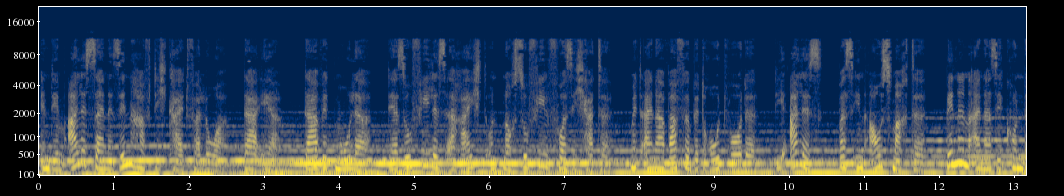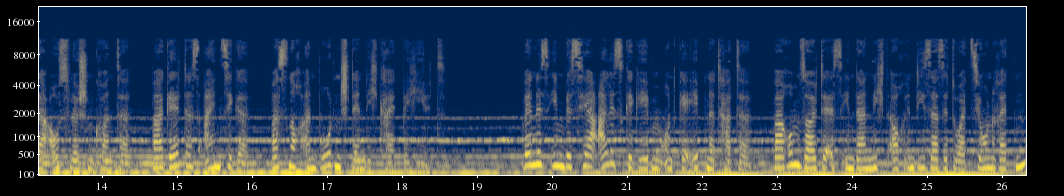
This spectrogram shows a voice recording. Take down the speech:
in dem alles seine Sinnhaftigkeit verlor, da er, David Mohler, der so vieles erreicht und noch so viel vor sich hatte, mit einer Waffe bedroht wurde, die alles, was ihn ausmachte, binnen einer Sekunde auslöschen konnte, war Geld das Einzige, was noch an Bodenständigkeit behielt. Wenn es ihm bisher alles gegeben und geebnet hatte, warum sollte es ihn dann nicht auch in dieser Situation retten?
